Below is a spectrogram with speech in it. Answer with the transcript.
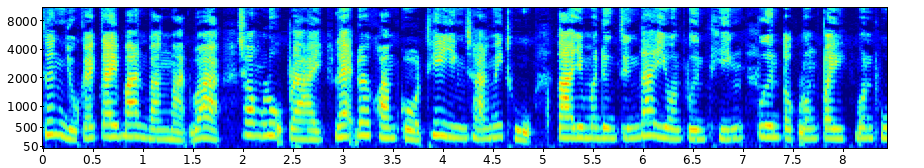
ซึ่งอยู่ใกล้ๆบ้านบางหมัดว่าช่องลูกปลาย และด้วยความโกรธที่ยิงช้างไม่ถูก ตายมดึงจึงได้โยนปืนทิ้ง ปืนตกลงไปบนภู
